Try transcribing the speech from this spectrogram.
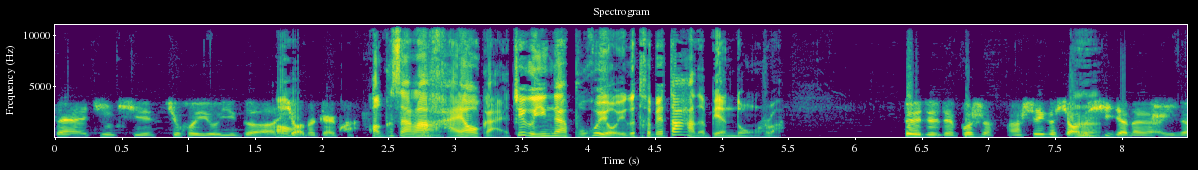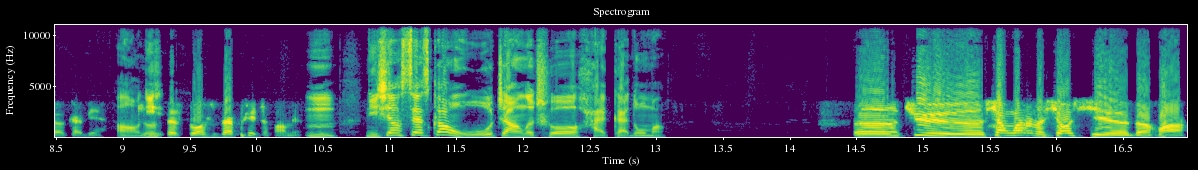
在近期就会有一个小的改款，昂克赛拉还要改，这个应该不会有一个特别大的变动，是吧？对对对，不是啊，是一个小的细节的一个改变。哦，你在主要是在配置方面。嗯，你像 CS 杠五这样的车还改动吗？呃，据相关的消息的话，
